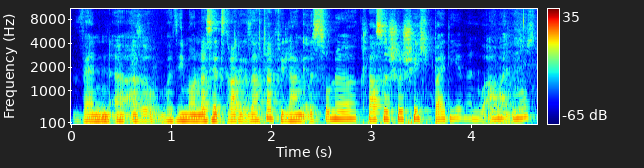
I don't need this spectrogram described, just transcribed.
Wenn, äh, also, weil Simon das jetzt gerade gesagt hat, wie lange ist so eine klassische Schicht bei dir, wenn du arbeiten musst?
